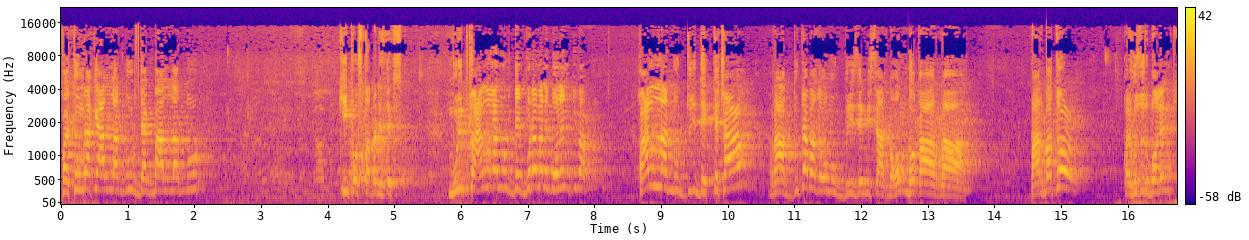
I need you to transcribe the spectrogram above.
কয়, তোমরা কি আল্লাহ নূর দেখবা? আল্লাহ নূর? কি প্রস্তাবটা দেখছে? মুরিদ কয়, আল্লাহ নূর দেখব না মানে বলেন কি বাবা? কয়, আল্লাহ নূর যদি দেখতে চাও, রাত দুটা বাজে অমুক ব্রিজের নিচে আসবা, অন্ধকার রাত। পারবা তো? কয়, হুজুর বলেন কি,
